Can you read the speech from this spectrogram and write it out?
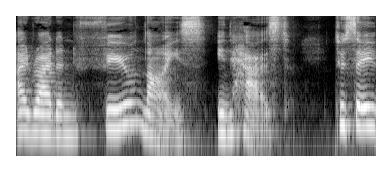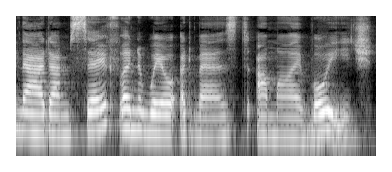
I write a few lines in haste to say that I'm safe and well advanced on my voyage.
